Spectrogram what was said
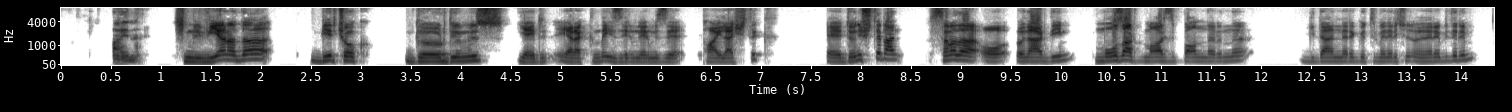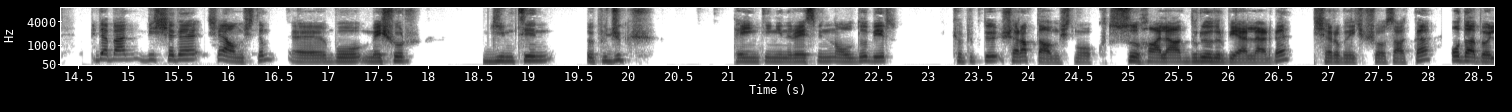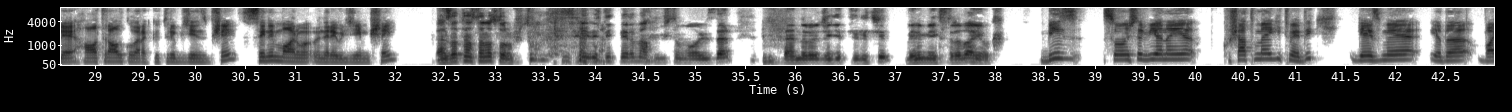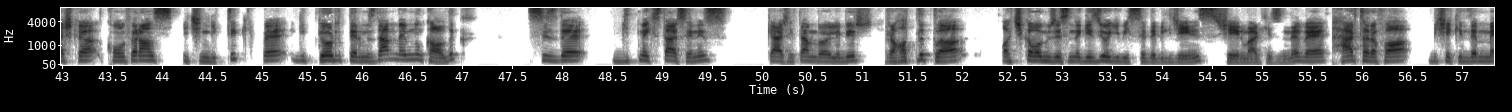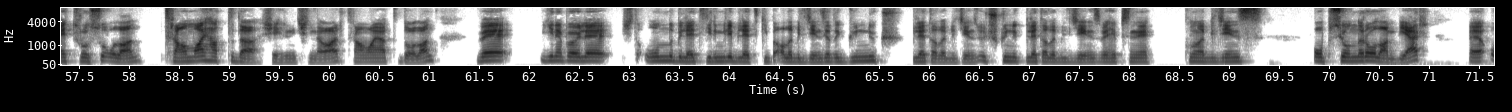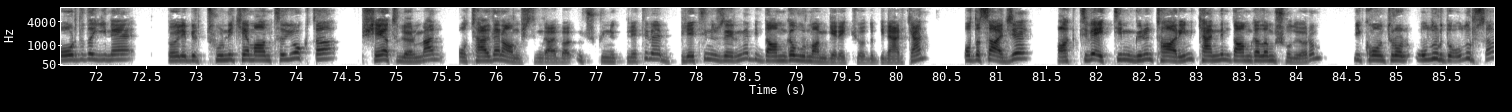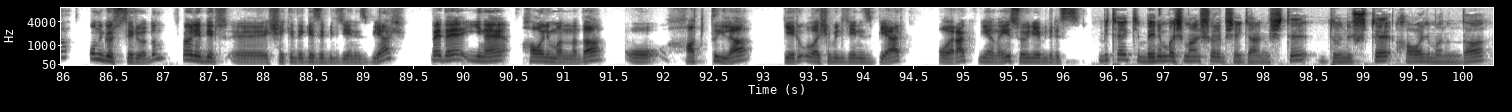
Aynen. Şimdi Viyana'da birçok gördüğümüz yer, yer hakkında izlenimlerimizi paylaştık. E, dönüşte ben sana da o önerdiğim Mozart marzipanlarını gidenlere götürmeleri için önerebilirim. Bir de ben bir şeyde şey almıştım. E, bu meşhur Gimt'in öpücük painting'in resminin olduğu bir köpüklü şarap da almıştım. O kutusu hala duruyordur bir yerlerde. Şarabını içmiş olsak da. O da böyle hatıralık olarak götürebileceğiniz bir şey. Senin var mı önerebileceğin bir şey? Ben zaten sana sormuştum. Senin dediklerini almıştım o yüzden. Benden önce gittiğin için benim ekstradan yok. Biz sonuçta Viyana'yı kuşatmaya gitmedik. Gezmeye ya da başka konferans için gittik ve git gördüklerimizden memnun kaldık. Siz de gitmek isterseniz gerçekten böyle bir rahatlıkla açık hava müzesinde geziyor gibi hissedebileceğiniz şehir merkezinde ve her tarafa bir şekilde metrosu olan tramvay hattı da şehrin içinde var. Tramvay hattı da olan ve yine böyle işte onlu bilet, 20'li bilet gibi alabileceğiniz ya da günlük bilet alabileceğiniz, 3 günlük bilet alabileceğiniz ve hepsini kullanabileceğiniz opsiyonları olan bir yer. Ee, orada da yine böyle bir turnike mantığı yok da şey hatırlıyorum ben otelden almıştım galiba 3 günlük bileti ve biletin üzerine bir damga vurmam gerekiyordu binerken. O da sadece aktive ettiğim günün tarihini kendim damgalamış oluyorum. Bir kontrol olur da olursa onu gösteriyordum. Öyle bir e, şekilde gezebileceğiniz bir yer. Ve de yine havalimanına da o hattıyla geri ulaşabileceğiniz bir yer olarak Viyana'yı söyleyebiliriz. Bir tek benim başıma şöyle bir şey gelmişti. Dönüşte havalimanında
